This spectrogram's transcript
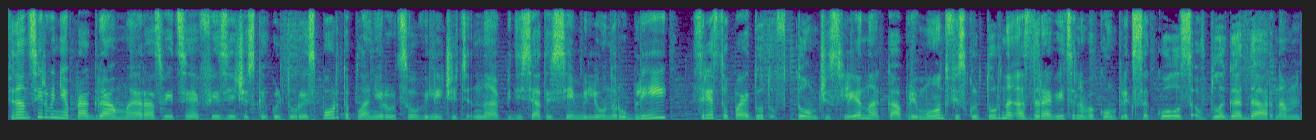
Финансирование программы развития физической культуры и спорта планируется увеличить на 57 миллионов рублей. Средства пойдут в том числе на капремонт физкультурно-оздоровительного комплекса «Колос» в Благодарном.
